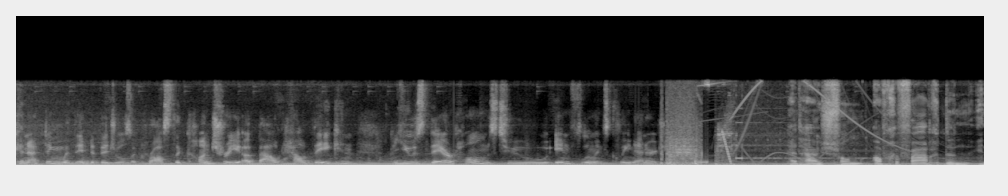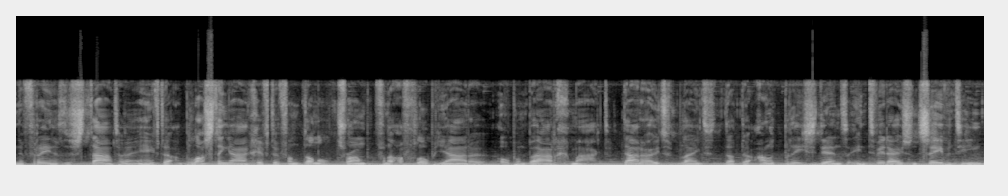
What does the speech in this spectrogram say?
connecting with individuals across the country about how they can use their homes to influence clean energy. Het Huis van Afgevaardigden in de Verenigde Staten heeft de belastingaangifte van Donald Trump van de afgelopen jaren openbaar gemaakt. Daaruit blijkt dat de oud-president in 2017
